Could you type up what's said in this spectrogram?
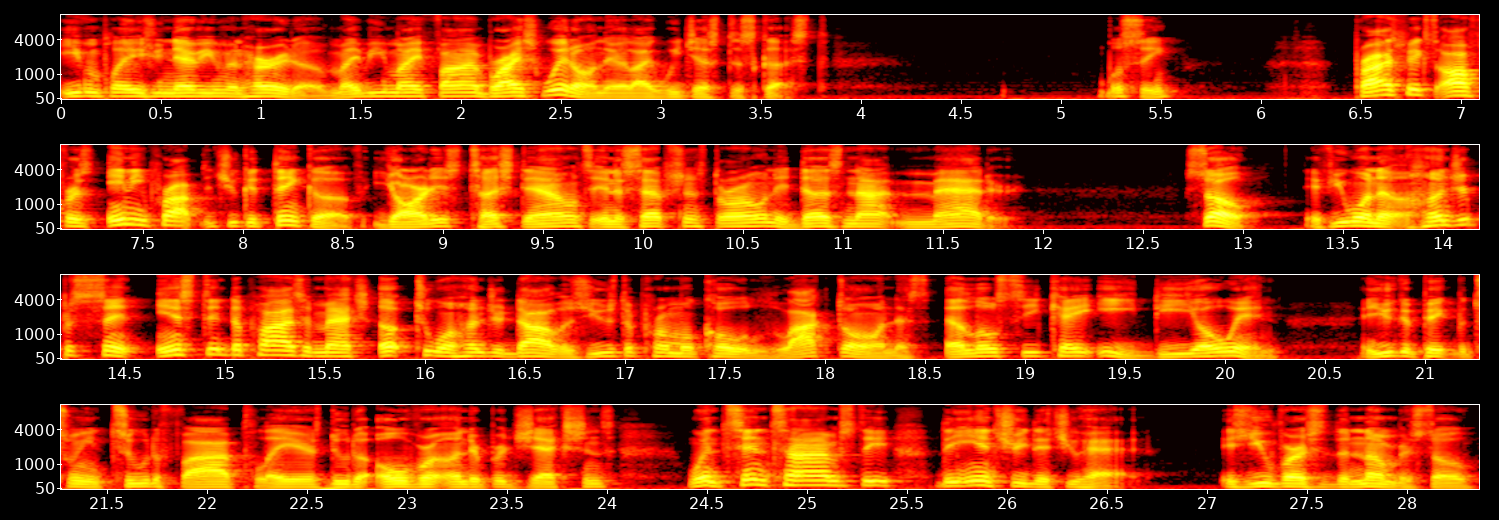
even players you never even heard of. Maybe you might find Bryce Whitt on there, like we just discussed. We'll see. Prize Picks offers any prop that you could think of yardage, touchdowns, interceptions thrown. It does not matter. So, if you want a 100% instant deposit match up to $100, use the promo code LOCKED ON. That's L O C K E D O N. And you can pick between two to five players, do the over under projections, win 10 times the, the entry that you had. It's you versus the number, so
